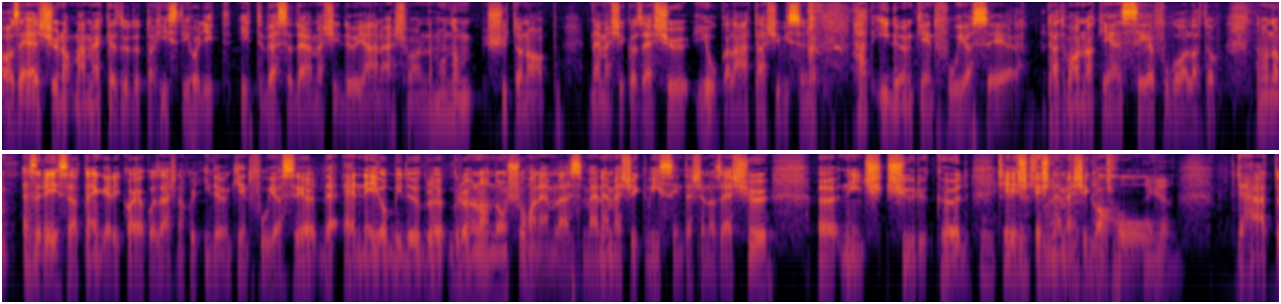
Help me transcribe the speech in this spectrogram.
az első nap már megkezdődött a hiszti, hogy itt, itt veszedelmes időjárás van. De mondom, süt a nap, nem esik az eső, jók a látási viszonyok. Hát időnként fúj a szél. Tehát vannak ilyen szélfuvallatok. De mondom, ez része a tengeri kajakozásnak, hogy időnként fúj a szél, de ennél jobb idő Grönlandon soha nem lesz, mert nem esik vízszintesen az eső, nincs sűrű köd, nincs és, és nem esik nincs, a hó. Igen. Tehát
